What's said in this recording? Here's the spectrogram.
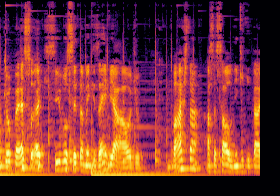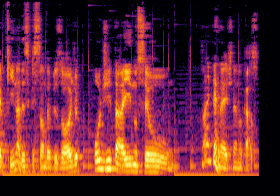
o que eu peço é que se você também quiser enviar áudio, basta acessar o link que está aqui na descrição do episódio ou digitar aí no seu na internet, né, no caso,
